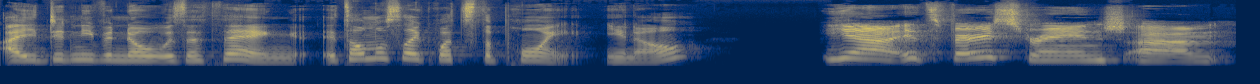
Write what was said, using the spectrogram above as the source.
I didn't even know it was a thing. It's almost like, what's the point, you know? Yeah, it's very strange. Um,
